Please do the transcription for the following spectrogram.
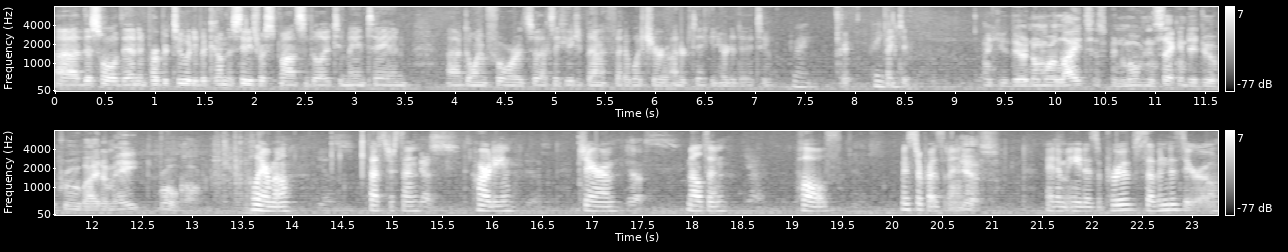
uh, this will then in perpetuity become the city's responsibility to maintain uh, going forward. So that's a huge benefit of what you're undertaking here today, too. Right. Great. Thank Thank you. you. Thank you. There are no more lights. It's been moved and seconded to approve item eight. Roll call. Palermo. Festersen. Yes. Harding. Jerram. Yes. Melton. Pahls. Mr. President. Yes. Item eight is approved, seven to zero.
